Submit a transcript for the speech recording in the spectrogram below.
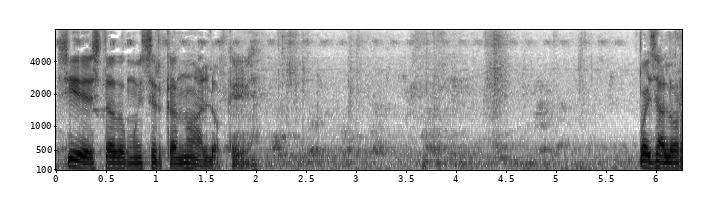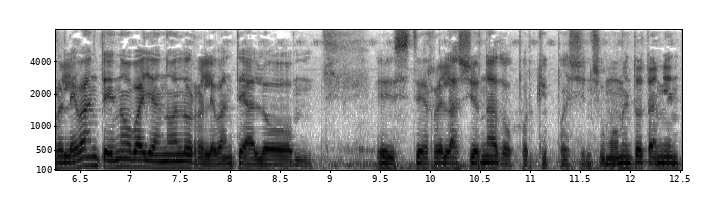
Sí he estado muy cercano a lo que... Pues a lo relevante, no vaya, no a lo relevante, a lo este relacionado, porque pues en su momento también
